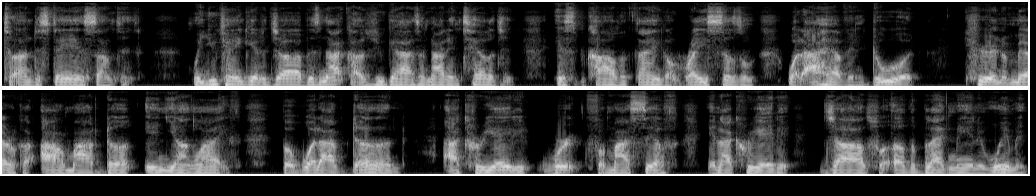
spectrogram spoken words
to understand something when you can't get a job, it's not because you guys are not intelligent. It's because of thing of racism, what I have endured here in America all my adult in young life. But what I've done, I created work for myself and I created jobs for other black men and women.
